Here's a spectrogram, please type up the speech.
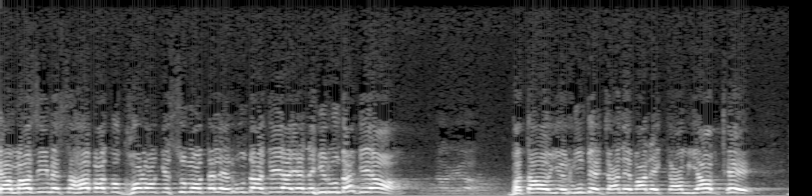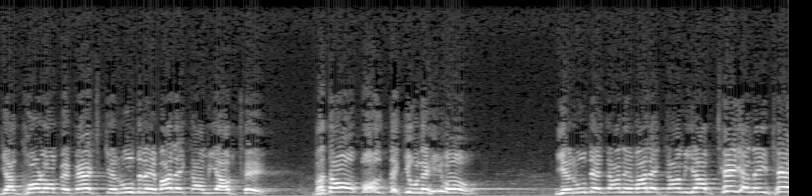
کیا ماضی میں صحابہ کو گھوڑوں کے سمو تلے روندا گیا یا نہیں روندا گیا؟ بتاؤ یہ روندے جانے والے کامیاب تھے یا گھوڑوں پہ بیٹھ کے روندنے والے کامیاب تھے؟ بتاؤ بولتے کیوں نہیں ہو؟ یہ روندے جانے والے کامیاب تھے یا نہیں تھے؟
